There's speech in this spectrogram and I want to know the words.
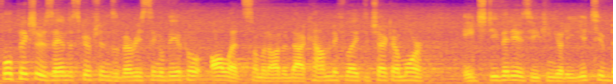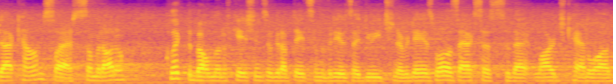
Full pictures and descriptions of every single vehicle, all at summitauto.com. And if you'd like to check out more HD videos, you can go to youtube.com slash summitauto. Click the bell notifications, you'll get updates on the videos I do each and every day, as well as access to that large catalog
